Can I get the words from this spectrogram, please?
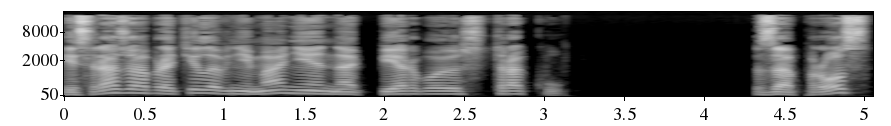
и сразу обратила внимание на первую строку. Запрос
